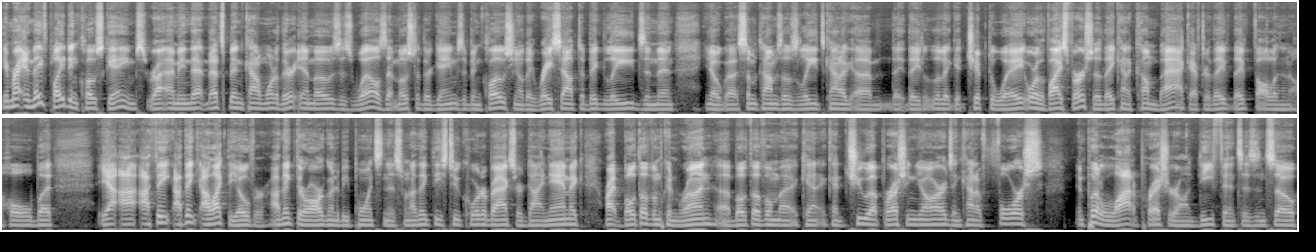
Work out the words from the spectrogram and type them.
And right and they've played in close games, right? I mean that that's been kind of one of their MOs as well, is that most of their games have been close. You know, they race out to big leads and then, you know, uh, sometimes those leads kind of um, they, they it get chipped away or the vice versa. They kind of come back after they've they've fallen in a hole. But yeah, I, I think I think I like the over. I think there are going to be points in this one. I think these two quarterbacks are dynamic, right? Both of them can run. Uh, both of them uh, can, can chew up rushing yards and kind of force and put a lot of pressure on defenses. And so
